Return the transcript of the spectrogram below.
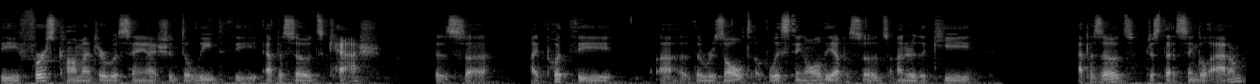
The first commenter was saying I should delete the episodes cache because uh, I put the uh, the result of listing all the episodes under the key episodes just that single atom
